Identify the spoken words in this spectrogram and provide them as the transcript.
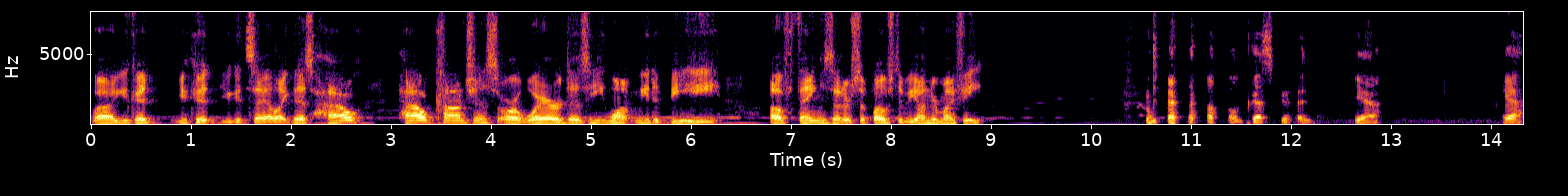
Well, you could you could you could say it like this: How how conscious or aware does he want me to be of things that are supposed to be under my feet? oh, that's good. Yeah. Yeah.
